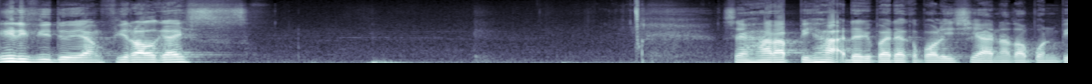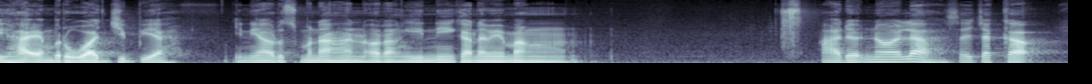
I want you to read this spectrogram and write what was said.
Ini video yang viral guys. Saya harap pihak daripada kepolisian ataupun pihak yang berwajib ya. Ini harus menahan orang ini karena memang I don't know lah saya cakap.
